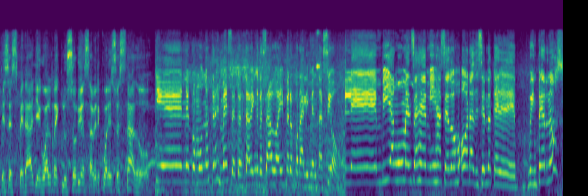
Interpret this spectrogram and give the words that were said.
Desesperada llegó al reclusorio a saber cuál es su estado. Tiene como unos tres meses que estaba ingresado ahí, pero por alimentación. Le envían un mensaje a mi hija hace dos horas diciendo que internos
